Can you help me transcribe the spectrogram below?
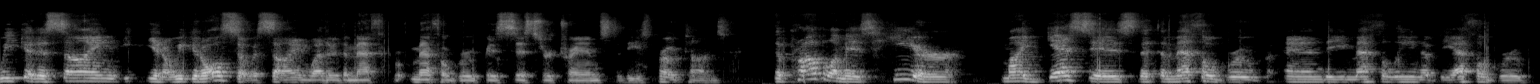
we could assign, you know, we could also assign whether the meth- methyl group is cis or trans to these protons. The problem is here, my guess is that the methyl group and the methylene of the ethyl group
